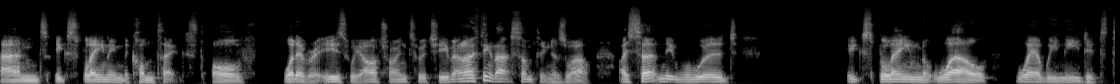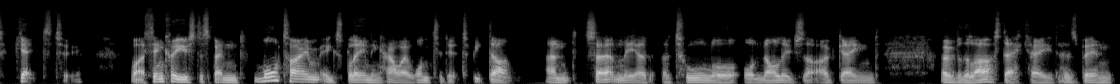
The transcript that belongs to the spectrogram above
and explaining the context of whatever it is we are trying to achieve. And I think that's something as well. I certainly would explain well where we needed to get to. But I think I used to spend more time explaining how I wanted it to be done and certainly a, a tool or, or knowledge that I've gained over the last decade has been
